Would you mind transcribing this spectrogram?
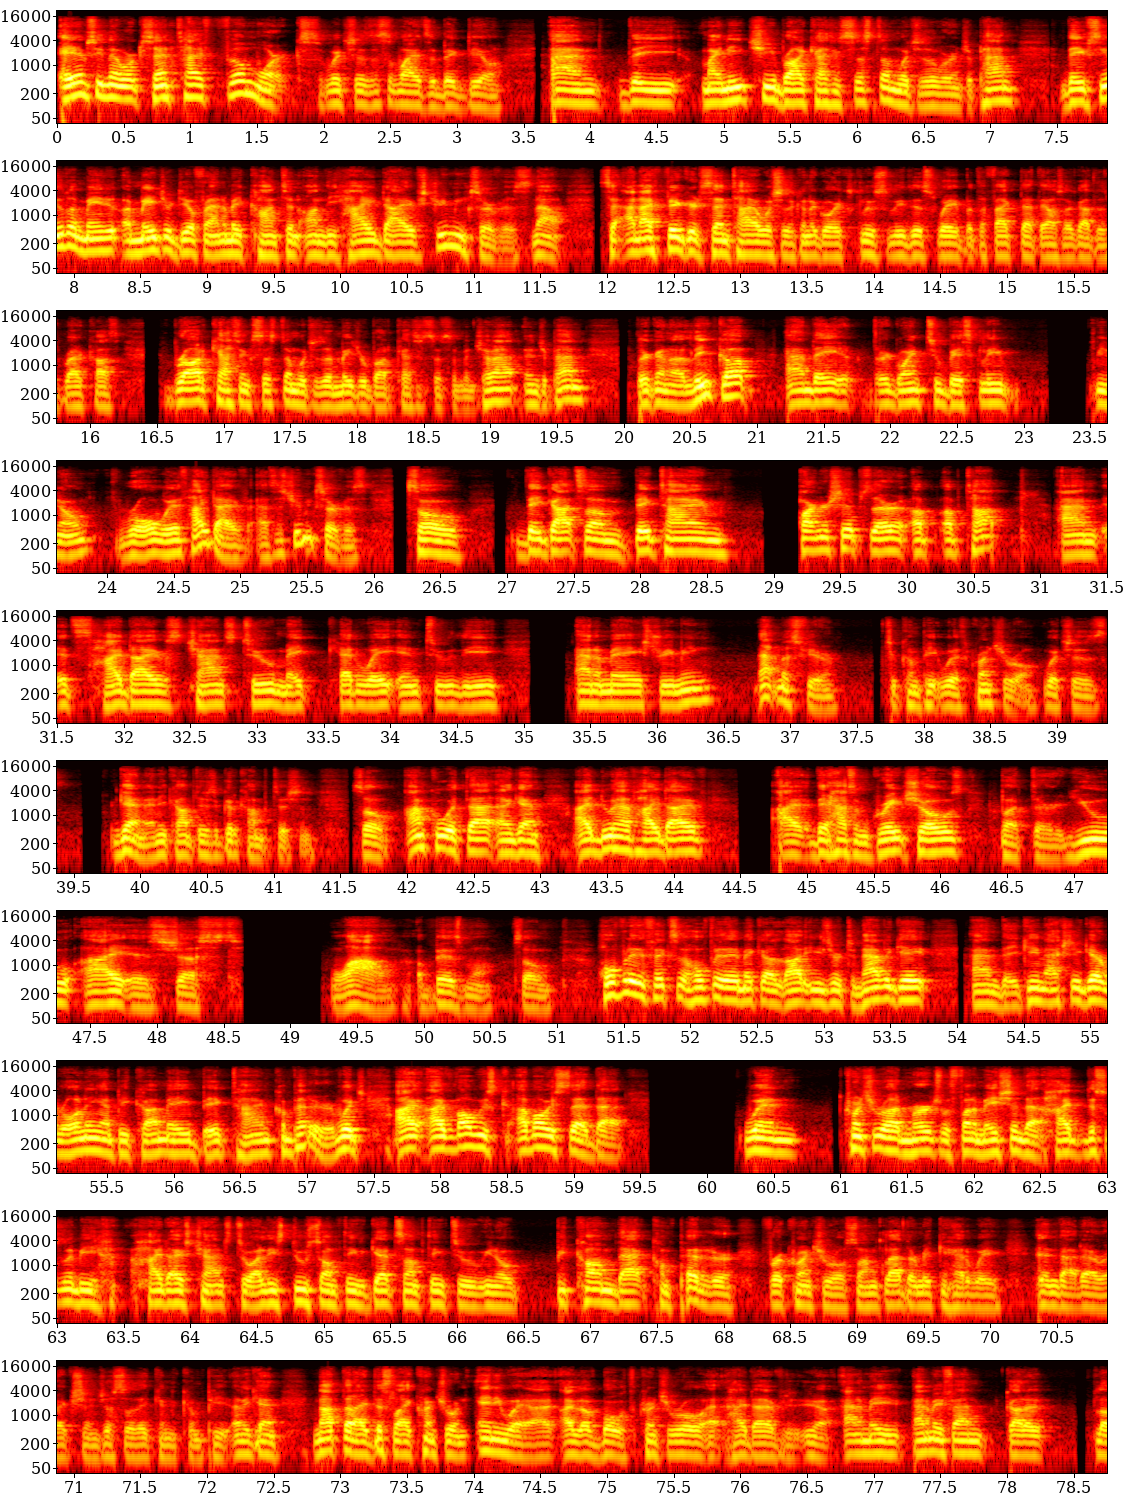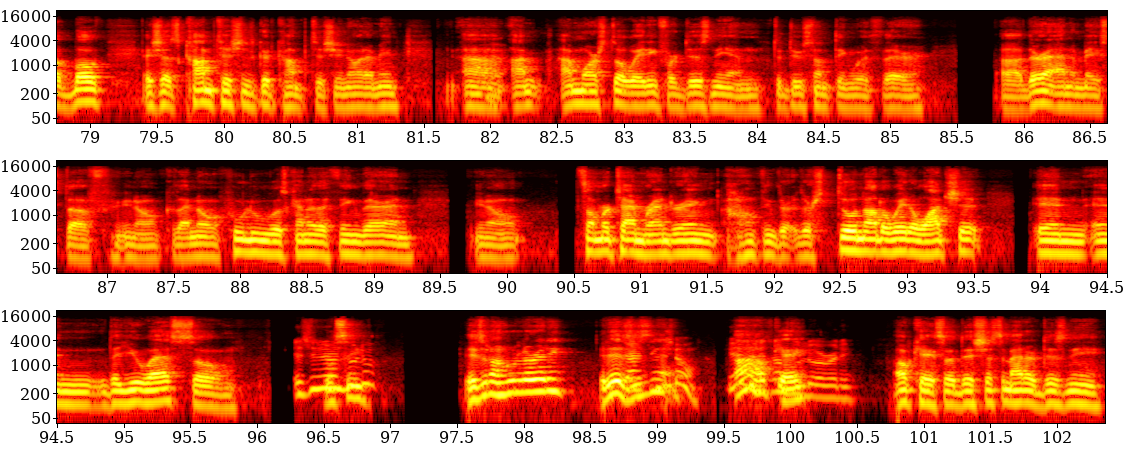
AMC Network Sentai Filmworks, which is this is why it's a big deal, and the Mainichi Broadcasting System, which is over in Japan, they've sealed a, ma- a major deal for anime content on the HIDIVE streaming service. Now, and I figured Sentai was just going to go exclusively this way, but the fact that they also got this broadcast broadcasting system, which is a major broadcasting system in Japan, in Japan, they're going to link up and they they're going to basically, you know, roll with HIDIVE as a streaming service. So they got some big time partnerships there up up top, and it's HIDIVE's chance to make headway into the anime streaming atmosphere to compete with Crunchyroll, which is again any competition is a good competition. So I'm cool with that. And again, I do have HIDIVE. I they have some great shows, but their UI is just wow, abysmal. So hopefully they fix it. Hopefully they make it a lot easier to navigate and they can actually get rolling and become a big time competitor. Which I, I've always I've always said that when Crunchyroll had merged with Funimation, that high, this was going to be HIDIVE's chance to at least do something to get something to you know become that competitor for Crunchyroll. So I'm glad they're making headway in that direction, just so they can compete. And again, not that I dislike Crunchyroll in any way. I, I love both Crunchyroll at HIDIVE. You know, anime anime fan gotta love both. It's just competition is good competition. You know what I mean? Uh, I'm I'm more still waiting for Disney and to do something with their uh, their anime stuff. You know, because I know Hulu was kind of the thing there, and you know, summertime rendering. I don't think there there's still not a way to watch it in in the U.S. So Isn't it We'll on see. Hulu? is it on Hulu already? It is, Yeah, isn't it? so. Yeah, Ah, it's okay. on Hulu already. Okay, so it's just a matter of Disney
